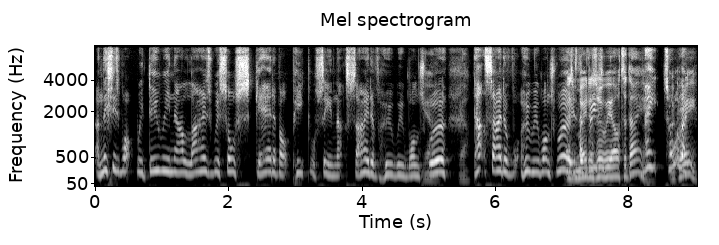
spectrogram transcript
And this is what we do in our lives. We're so scared about people seeing that side of who we once Yeah, were. yeah. That side of who we once were Has is made us who we are today. Mate, totally. Agree.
